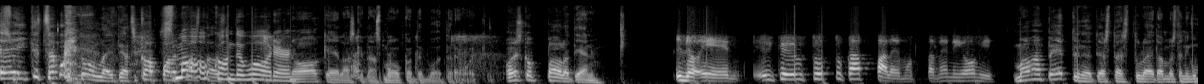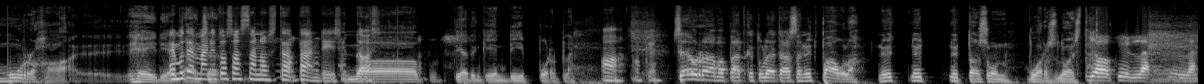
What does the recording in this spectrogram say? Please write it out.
Ei, et sä voit tolleen, tiedätkö, kappale Smoke vastaus. on the water. No okei, okay, lasketaan Smoke on the water oikein. Olisiko Paula tiennyt? No ei, kyllä tuttu kappale, mutta meni ohi. Mä oon vähän pettynyt, jos tästä tulee tämmöistä niinku murhaa eh, Heidi. Ei, mutta en mä nyt osaa sanoa sitä bändiä sitten no, taas. No, tietenkin Deep Purple. Ah, okei. Okay. Seuraava pätkä tulee tässä nyt Paula. Nyt, nyt, nyt on sun vuorosi loistaa. Joo, kyllä, kyllä.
